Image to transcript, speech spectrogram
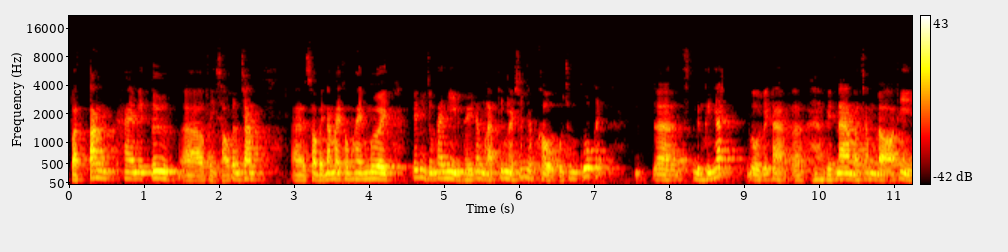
và tăng 24,6% à, à, so với năm 2020. Thế thì chúng ta nhìn thấy rằng là kim ngạch xuất nhập khẩu của Trung Quốc ấy đứng thứ nhất đối với cả ờ, Việt Nam và trong đó thì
